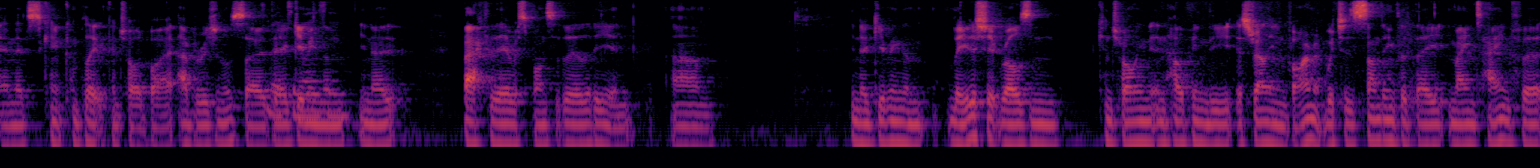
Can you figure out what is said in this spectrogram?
and it's completely controlled by Aboriginals, so they're That's giving them you know back their responsibility and um, you know giving them leadership roles and controlling and helping the Australian environment, which is something that they maintain for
